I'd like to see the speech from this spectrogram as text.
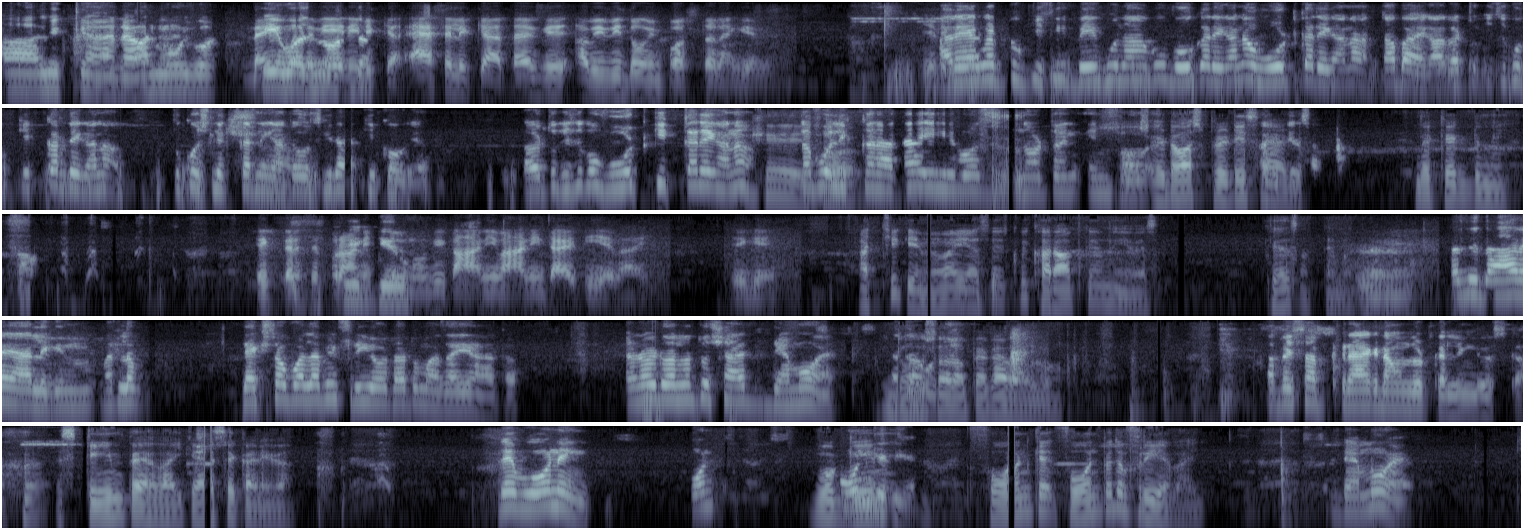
हाँ लिख के आया था। अनमोल वो नहीं was ये not नहीं लिख के ऐसे लिख के आता है कि अभी भी दो इम्पोस्टर हैं गेम में। अरे अगर तू किसी बेगुनाह को वो करेगा ना वोट करेगा ना तब आएगा। अगर तू किसी को किक कर देगा ना तो कुछ लिख कर नहीं अच्छा। आता वो सीधा किक हो गया। अगर तू किसी को वोट किक करेगा ना तब वो लिख कर आता है ये was not an impostor it was pretty sad they kicked me एक तरह से पुरानी फ़िल्मों की कहानी वहानी टाइप ही है भाई ये गेम अच्छी गेम है भाई ऐसे कोई खराब गेम नहीं है वैसे। खेल सकते हैं भाई मज़ेदार है यार लेकिन मतलब डेस्कटॉप वाला भी फ्री होता तो मज़ा ही आ रहा था एंड्रॉइड वाला तो शायद डेमो है। दो सौ रुपए का भाई वो। अबे सब क्रैक डाउनलोड कर लेंगे उसका। स्टीम पे है भाई कैसे करेगा? अरे वो नहीं फ़ोन वो फ़ोन गेम के लिए। फ़ोन के फ़ोन पे तो फ्री है भाई। डेमो है।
